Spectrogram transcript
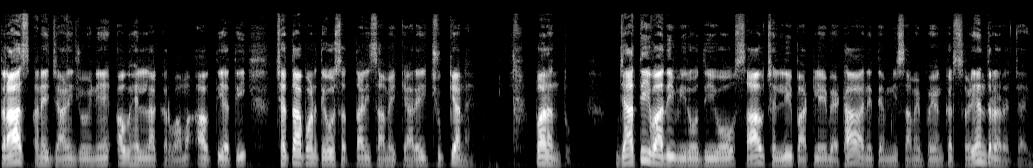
ત્રાસ અને જાણી જોઈને અવહેલના કરવામાં આવતી હતી. છતાં પણ તેઓ સત્તાની સામે ક્યારેય ઝૂક્યા નહીં. પરંતુ જાતિવાદી વિરોધીઓ સાવ છેલ્લી પાટલીએ બેઠા અને તેમની સામે ભયંકર ષડયંત્ર રચાયું.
